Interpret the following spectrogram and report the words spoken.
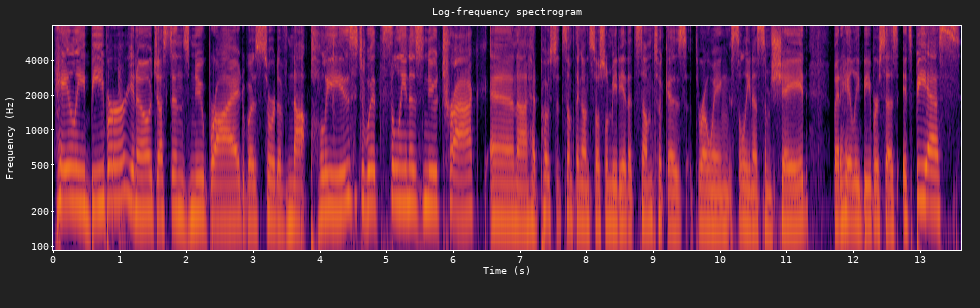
Hailey Bieber, you know, Justin's new bride, was sort of not pleased with Selena's new track and uh, had posted something on social media that some took as throwing Selena some shade. But Hailey Bieber says it's BS.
